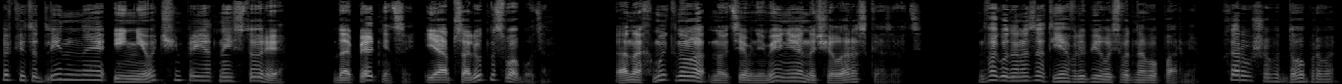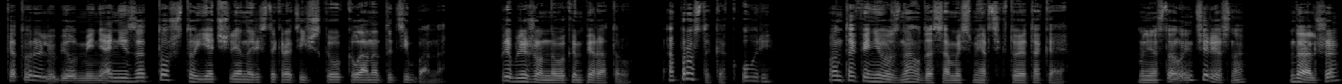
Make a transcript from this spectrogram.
«Только это длинная и не очень приятная история. До пятницы я абсолютно свободен». Она хмыкнула, но тем не менее начала рассказывать. Два года назад я влюбилась в одного парня хорошего, доброго, который любил меня не за то, что я член аристократического клана Татибана, приближенного к императору, а просто как Ори. Он так и не узнал до самой смерти, кто я такая. Мне стало интересно. Дальше.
